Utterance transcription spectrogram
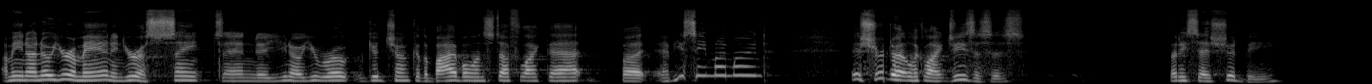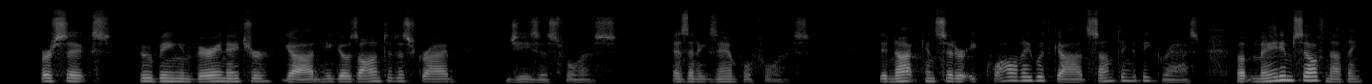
I mean, I know you're a man and you're a saint, and uh, you know, you wrote a good chunk of the Bible and stuff like that, but have you seen my mind? It sure doesn't look like Jesus's. But he says, should be. Verse 6 who being in very nature God, and he goes on to describe Jesus for us as an example for us. Did not consider equality with God something to be grasped, but made himself nothing,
